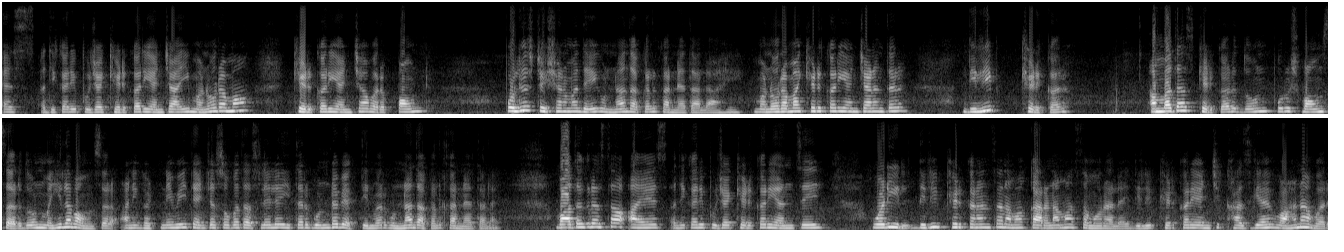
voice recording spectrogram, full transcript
एस अधिकारी पूजा खेडकर यांच्या आई मनोरमा खेडकर यांच्यावर पाऊंड पोलीस स्टेशनमध्ये गुन्हा दाखल करण्यात आला आहे. मनोरमा खेडकर यांच्यानंतर दिलीप खेडकर अंबादास खेडकर दोन पुरुष बाउन्सर दोन महिला बाउन्सर आणि घटनेवेळी त्यांच्यासोबत असलेल्या इतर गुंड व्यक्तींवर गुन्हा दाखल करण्यात आला आहे वादग्रस्त आय एस अधिकारी पूजा खेडकर यांचे वडील दिलीप खेडकरांचा नावा कारनामा समोर आला आहे दिलीप खेडकर यांची खासगी वाहनावर.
